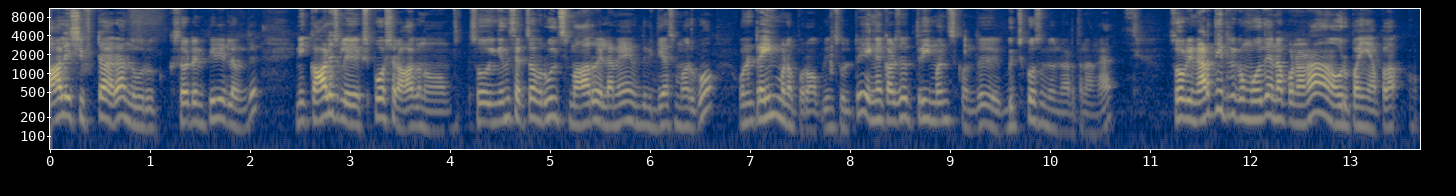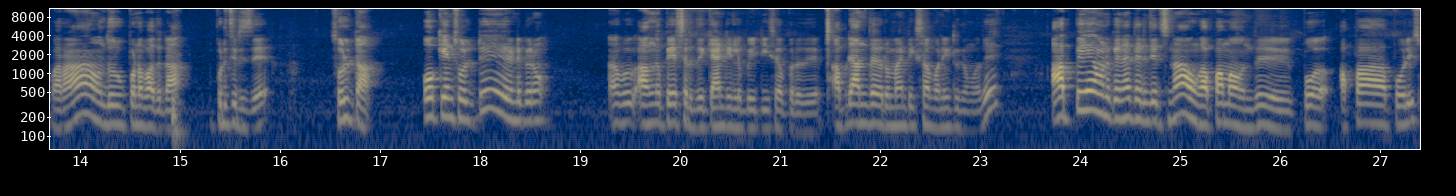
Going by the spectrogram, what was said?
காலேஜ் ஷிஃப்டாக அந்த ஒரு சர்டன் பீரியடில் வந்து நீ காலேஜில் எக்ஸ்போஷர் ஆகணும். ஸோ இங்கேருந்து செட்ஸ் ஆஃப் ரூல்ஸ் மாறும் எல்லாமே வந்து வித்தியாசமாக இருக்கும். ஒன்று ட்ரெயின் பண்ண போகிறோம் அப்படின்னு சொல்லிட்டு எங்கள் காலேஜில் த்ரீ மந்த்ஸ்க்கு வந்து பிட்ச் கோர்ஸ் ஒன்று நடத்துனாங்க. ஸோ அப்படி நடத்திட்டு இருக்கும்போது என்ன பண்ணான்னா ஒரு பையன் அப்போ தான் வரான் வந்து ஒரு பொண்ணை பார்த்துட்டான் பிடிச்சிருச்சு. சொல்லிட்டான். ஓகேன்னு சொல்லிட்டு ரெண்டு பேரும் அங்கே பேசுறது கேன்டீனில் போய் டீ சாப்பிட்றது அப்படி அந்த ரொமான்டிக்ஸ்லாம் பண்ணிட்டு இருக்கும்போது அப்பயே அவனுக்கு என்ன தெரிஞ்சிருச்சுன்னா அவங்க அப்பா அம்மா வந்து போ அப்பா போலீஸ்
